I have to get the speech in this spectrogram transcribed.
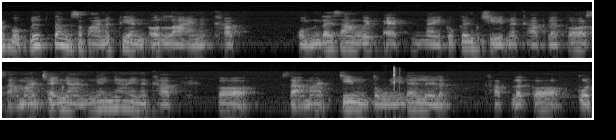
ระบบเลือกตั้งสภานักเรียนออนไลน์นะครับ ผมได้สร้างเว็บแอปใน Google Sheet นะครับ แล้วก็สามารถใช้งานง่าย ๆนะครับ ก็สามารถจิ้มตรงนี้ได้เลยละครับ แล้วก็กด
